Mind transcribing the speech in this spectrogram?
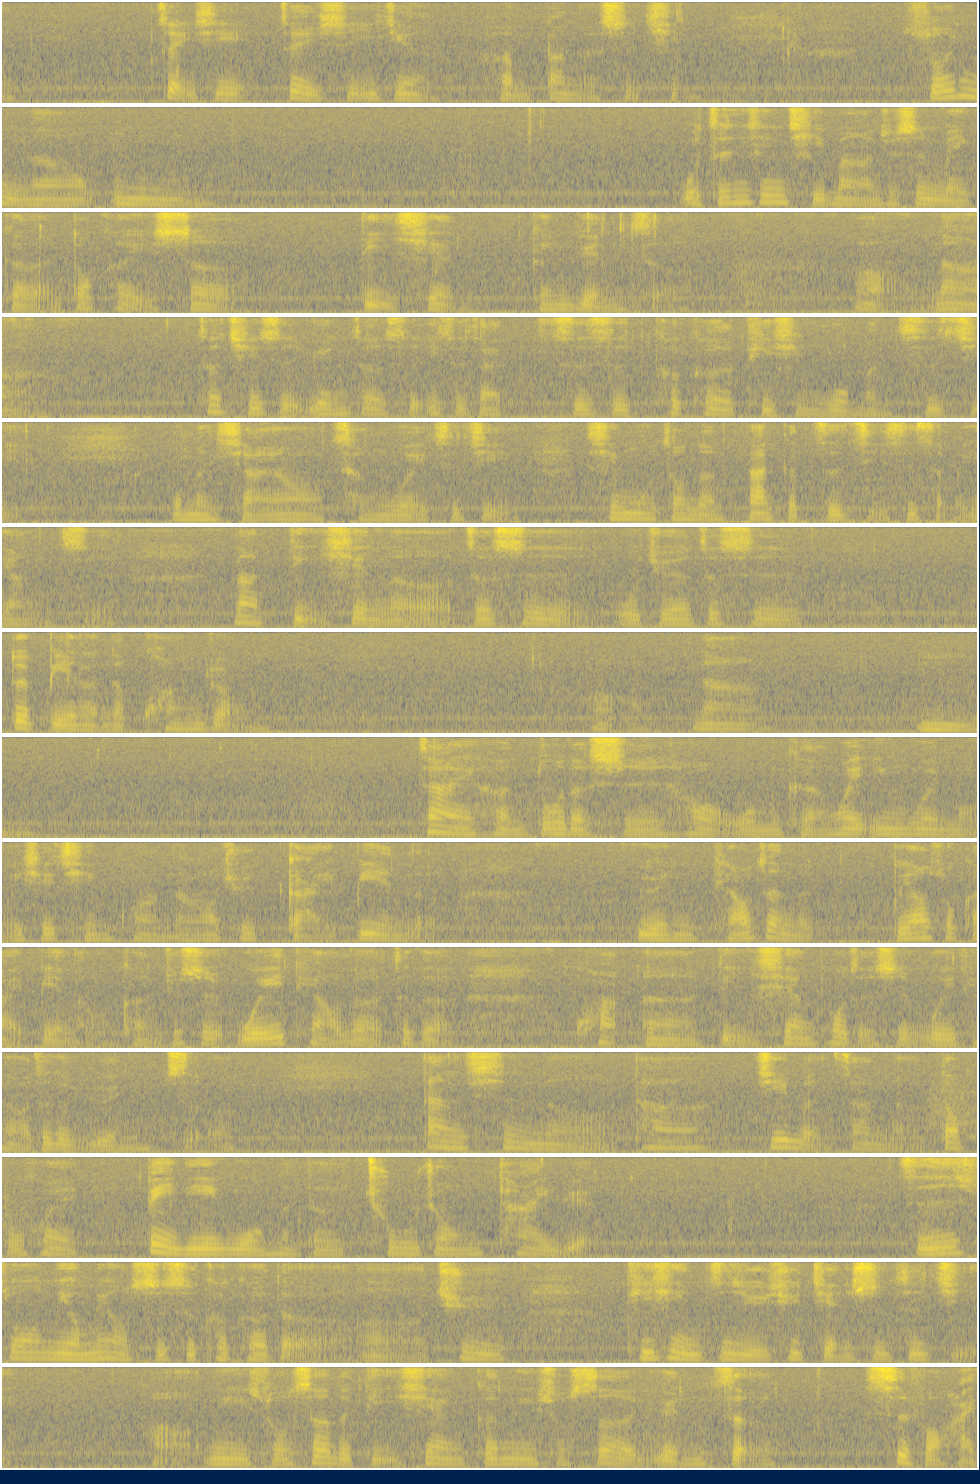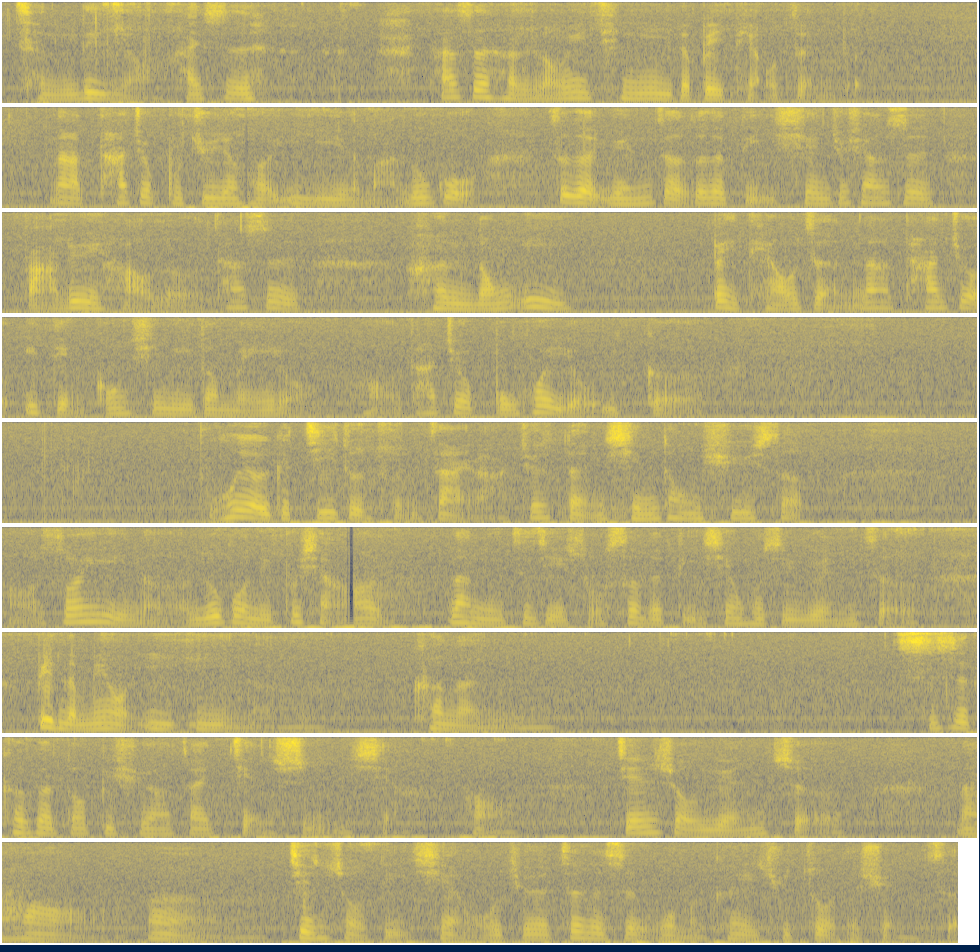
这也是这也是一件很棒的事情。所以呢，嗯，我真心期望就是每个人都可以设底线跟原则。哦，那这其实原则是一直在时时刻刻提醒我们自己。我们想要成为自己心目中的那个自己是什么样子？那底线呢？则是我觉得这是对别人的宽容。好，那嗯，在很多的时候，我们可能会因为某一些情况，然后去改变了原调整了，不要说改变了，可能就是微调了这个宽呃底线，或者是微调这个原则。但是呢，它基本上呢都不会背离我们的初衷太远，只是说你有没有时时刻刻的呃去提醒自己，去检视自己，好，你所设的底线跟你所设的原则是否还成立哦？还是 它是很容易轻易的被调整的？那它就不具任何意义了嘛？如果这个原则、这个底线就像是法律好了，它是。很容易被调整，那他就一点公信力都没有，好，他就不会有一个不会有一个基准存在啦，就是等形同虚设，好，所以呢，如果你不想要让你自己所设的底线或是原则变得没有意义呢，可能时时刻刻都必须要再检视一下，好，坚守原则，然后嗯。坚守底线，我觉得这个是我们可以去做的选择，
